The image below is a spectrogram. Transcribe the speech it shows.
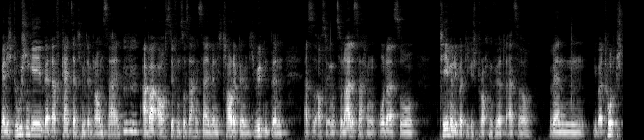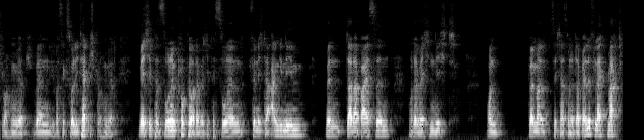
wenn ich duschen gehe, wer darf gleichzeitig mit im Raum sein. Mhm. Aber auch es dürfen so Sachen sein, wenn ich traurig bin, wenn ich wütend bin. Also auch so emotionale Sachen oder so Themen, über die gesprochen wird. Also wenn über Tod gesprochen wird, wenn über Sexualität gesprochen wird. welche Personengruppe oder welche Personen finde ich da angenehm, wenn da dabei sind oder welche nicht. Und wenn man sich da so eine Tabelle vielleicht macht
